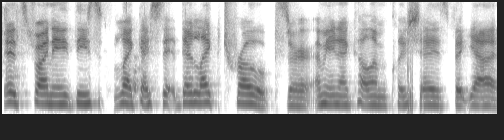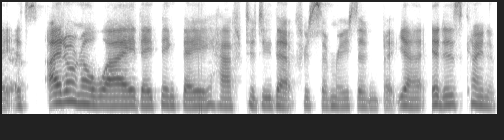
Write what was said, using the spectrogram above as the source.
It's funny. These, like I said, they're like tropes, or I mean, I call them cliches, but yeah, it's, I don't know why they think they have to do that for some reason. But yeah, it is kind of,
